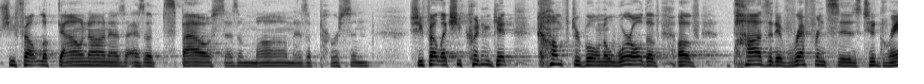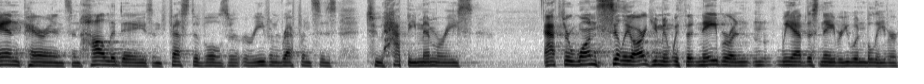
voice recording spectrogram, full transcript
She felt looked down on as, as a spouse, as a mom, as a person. She felt like she couldn't get comfortable in a world of, of positive references to grandparents and holidays and festivals, or, or even references to happy memories. After one silly argument with a neighbor, and we have this neighbor, you wouldn't believe her,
